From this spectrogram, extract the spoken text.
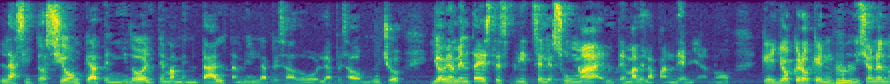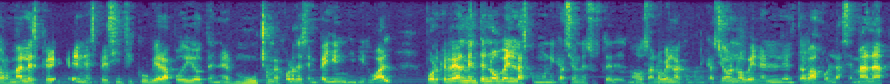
la situación que ha tenido, el tema mental también le ha pesado, le ha pesado mucho, y obviamente a este split se le suma el tema de la pandemia, ¿no? Que yo creo que en mm. condiciones normales, creo que en específico hubiera podido tener mucho mejor desempeño individual, porque realmente no ven las comunicaciones ustedes, ¿no? O sea, no ven la comunicación, no ven el, el trabajo en la semana,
